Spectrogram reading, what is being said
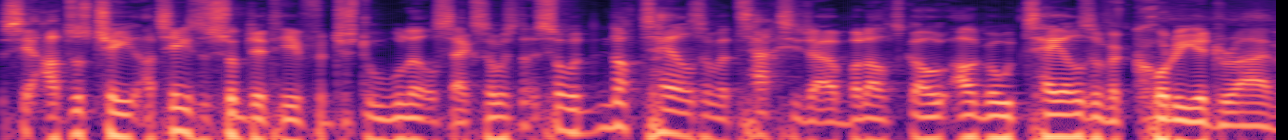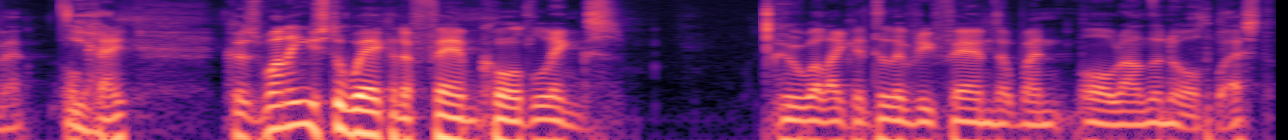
See, I'll just change. I'll change the subject here for just a little sec. So, it's not, so not tales of a taxi driver, but I'll go. I'll go tales of a courier driver. Okay, Yeah. because when I used to work at a firm called Lynx, who were like a delivery firm that went all around the northwest.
